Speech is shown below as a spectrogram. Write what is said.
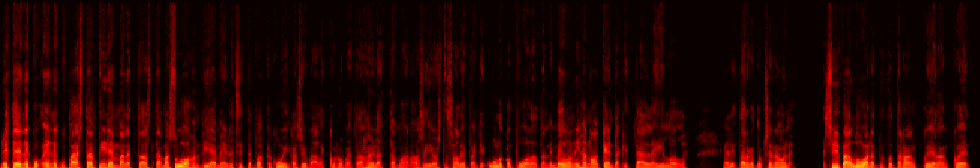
nyt ennen kuin, ennen kuin päästään pidemmälle taas tämä suohon vie meidät sitten vaikka kuinka syvälle, kun ruvetaan hölöttämään asioista salibändin ulkopuolelta, niin meillä on ihan agendakin tälle illalle. Eli tarkoituksena on syvä luodata tuota rankkojen rankkojen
